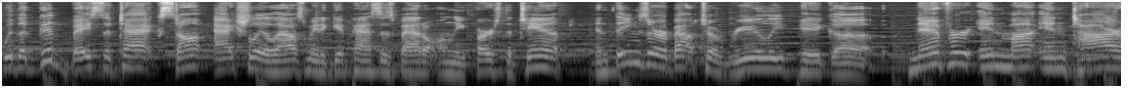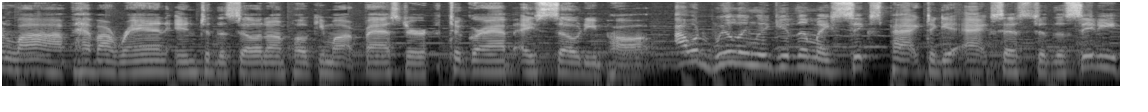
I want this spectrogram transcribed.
With a good base attack, Stomp actually allows me to get past this battle on the first attempt, and things are about to really pick up. Never in my entire life have I ran into the Celadon Pokemon faster to grab a Sody Pop. I would willingly give them a six pack to get access to the city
